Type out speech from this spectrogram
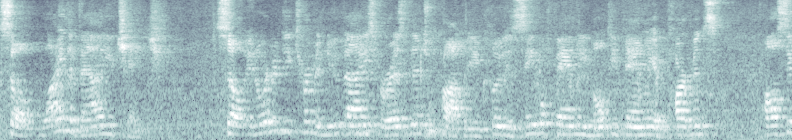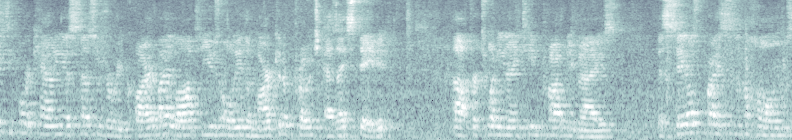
So why the value change? So in order to determine new values for residential property, including single-family, multifamily, apartments, all 64 county assessors are required by law to use only the market approach, as I stated, uh, for 2019 property values. The sales prices of the homes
